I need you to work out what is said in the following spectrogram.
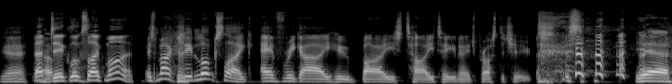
yeah. That Nope. dick looks like mine. It's mad because he looks like every guy who buys Thai teenage prostitutes. Yeah.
